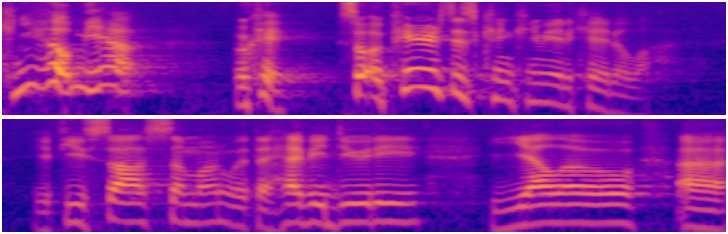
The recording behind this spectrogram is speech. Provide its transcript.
can you help me out? Okay, so appearances can communicate a lot. If you saw someone with a heavy duty yellow uh,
